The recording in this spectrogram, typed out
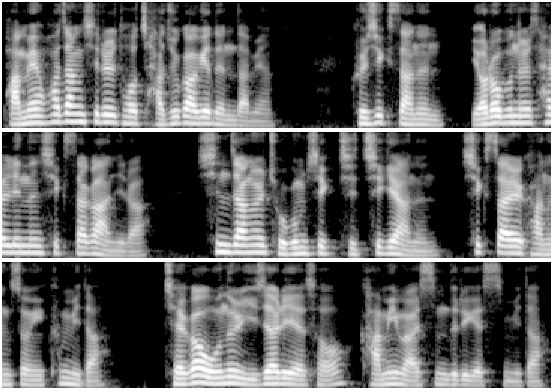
밤에 화장실을 더 자주 가게 된다면 그 식사는 여러분을 살리는 식사가 아니라 신장을 조금씩 지치게 하는 식사일 가능성이 큽니다. 제가 오늘 이 자리에서 감히 말씀드리겠습니다.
